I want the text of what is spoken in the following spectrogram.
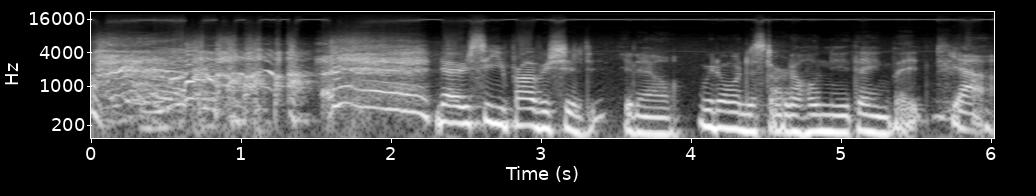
no, so you probably should, you know, we don't want to start a whole new thing, but yeah.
